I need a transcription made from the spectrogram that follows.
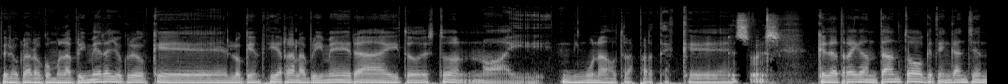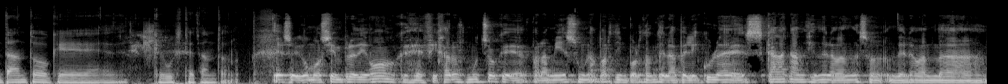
pero claro, como la primera, yo creo que lo que encierra la primera y todo esto, no hay ninguna otras partes que, Eso es. Que te atraigan tanto, que te enganchen tanto, que, que guste tanto. ¿no? Eso, y como siempre digo, que fijaros mucho que para mí es una parte importante de la película, es cada canción de la banda de la banda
